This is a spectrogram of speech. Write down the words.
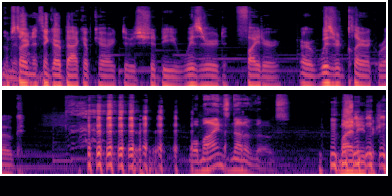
The I'm middle. starting to think our backup characters should be wizard fighter or wizard cleric rogue. Well, mine's none of those. Mine either.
